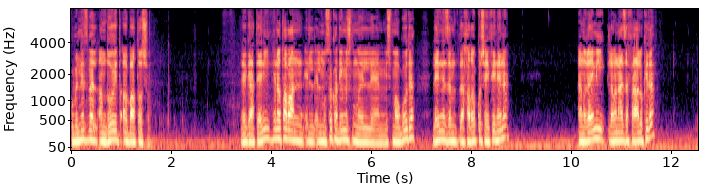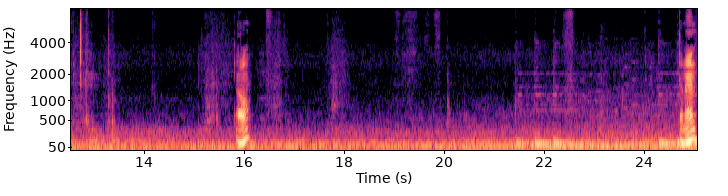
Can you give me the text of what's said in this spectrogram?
وبالنسبة للاندرويد 14 نرجع تاني. هنا طبعا ال- الموسيقى دي مش مش موجودة لأن زي ما حضراتكم شايفين هنا أنغامي لو أنا عايز أفعله كده. أهو. تمام؟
